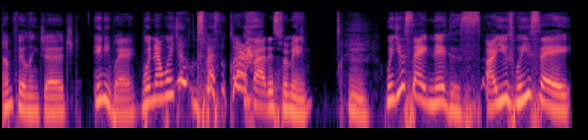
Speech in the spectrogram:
I'm feeling judged. Anyway, well, now when you specify, clarify this for me, hmm. when you say niggas, are you when you say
